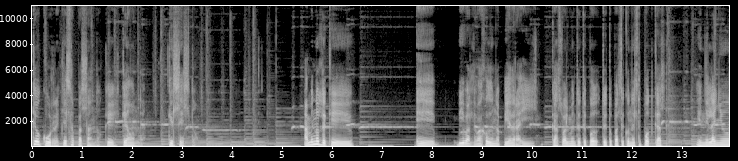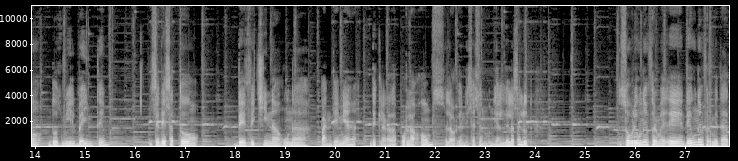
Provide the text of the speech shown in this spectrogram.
¿Qué ocurre? ¿Qué está pasando? ¿Qué, qué onda? ¿Qué es esto? A menos de que eh, vivas debajo de una piedra y casualmente te, te topaste con este podcast, en el año 2020 se desató desde China una pandemia declarada por la OMS, la Organización Mundial de la Salud, sobre una eh, de una enfermedad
